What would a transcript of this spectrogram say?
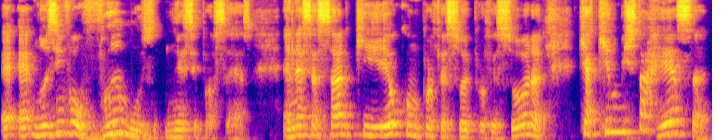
é, é, nos envolvamos nesse processo. É necessário que eu, como professor e professora, que aquilo me estarreça,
